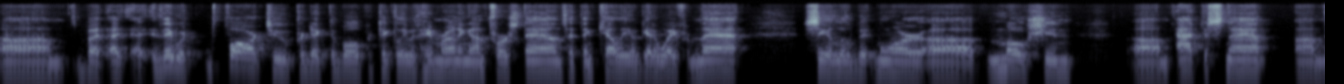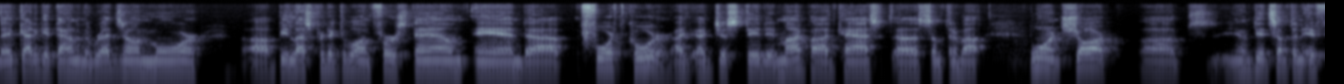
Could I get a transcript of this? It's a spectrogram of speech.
Um, but I, I, they were far too predictable, particularly with him running on first downs. I think Kelly will get away from that, see a little bit more uh, motion um, at the snap. Um, they've got to get down in the red zone more, uh, be less predictable on first down and uh, fourth quarter. I, I, just did in my podcast uh, something about Warren Sharp uh, you know, did something. If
